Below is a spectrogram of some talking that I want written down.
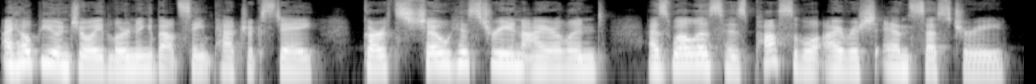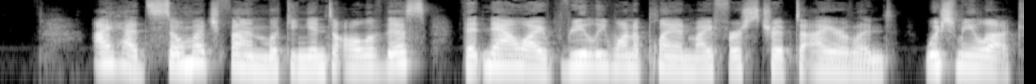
I hope you enjoyed learning about St. Patrick's Day, Garth's show history in Ireland, as well as his possible Irish ancestry. I had so much fun looking into all of this that now I really want to plan my first trip to Ireland. Wish me luck.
